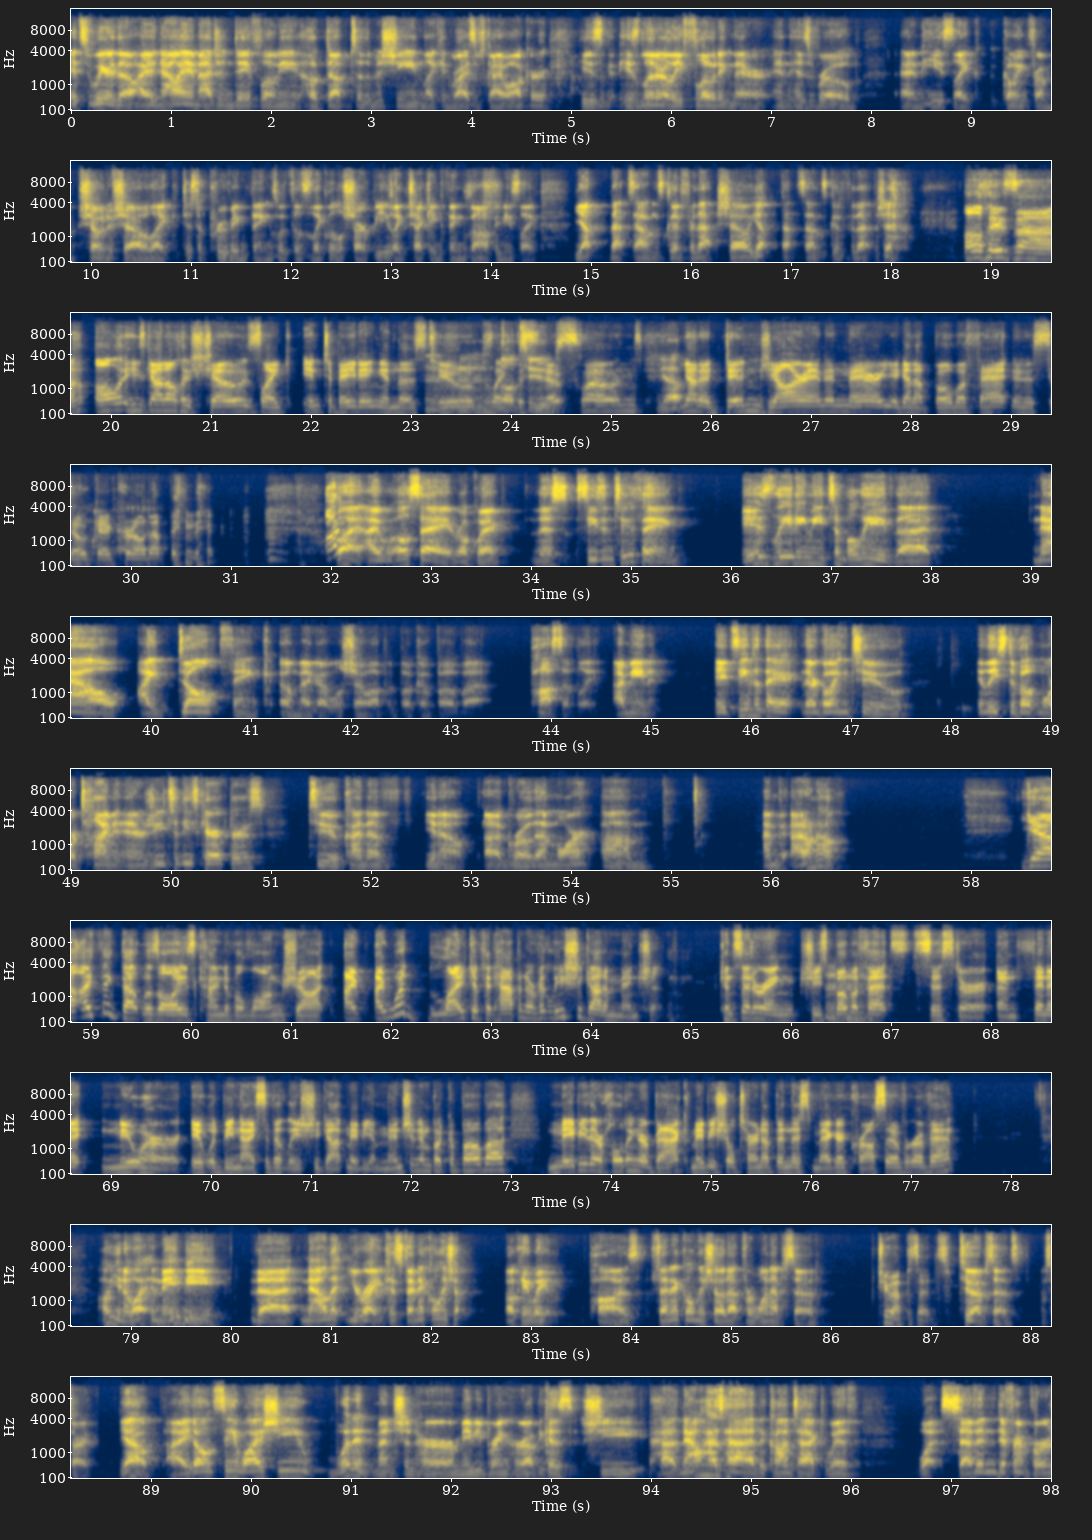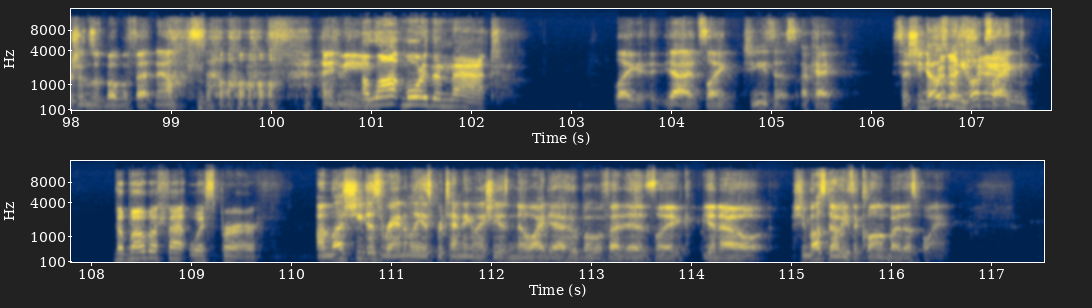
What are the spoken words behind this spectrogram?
It's weird though. I now I imagine Dave Filoni hooked up to the machine like in Rise of Skywalker. He's he's literally floating there in his robe, and he's like going from show to show, like just approving things with those like little sharpies, like checking things off, and he's like, "Yep, that sounds good for that show. Yep, that sounds good for that show." All his uh all he's got all his shows like intubating in those mm-hmm. tubes mm-hmm, like the tubes. Snoke clones. Yeah. You got a Din Djarin in there. You got a Boba Fett and Ahsoka oh curled up in there. but I will say real quick, this season two thing is leading me to believe that now I don't think Omega will show up in Book of Boba. Possibly. I mean, it seems that they they're going to at least devote more time and energy to these characters to kind of you know uh, grow them more. Um, I'm I don't know. Yeah, I think that was always kind of a long shot. I, I would like if it happened, or if at least she got a mention, considering she's Mhm. Boba Fett's sister and Fennec knew her. It would be nice if at least she got maybe a mention in Book of Boba. Maybe they're holding her back. Maybe she'll turn up in this mega crossover event. Oh, you know what? It may be that now that you're right, because Fennec only showed. Okay, wait. Pause. Fennec only showed up for one episode, Two episodes. two episodes. I'm sorry. Yeah, I don't see why she wouldn't mention her or maybe bring her up because she ha- now has had contact with what seven different versions of Boba Fett now. So I mean, A lot more than that. like yeah, it's like Jesus. Okay, so she knows what he looks like. The Boba Fett Whisperer. unless she just randomly is pretending like she has no idea who Boba Fett is. Like, you know, she must know he's a clone by this point.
